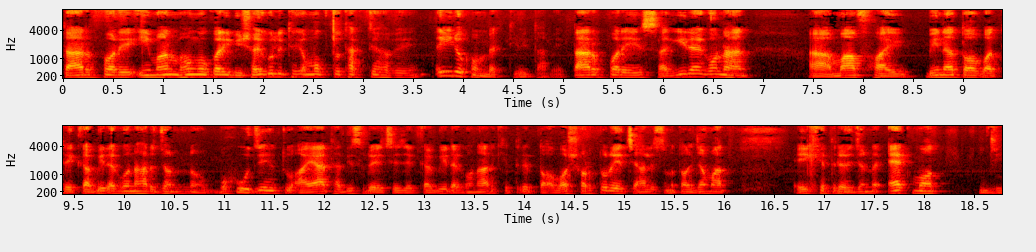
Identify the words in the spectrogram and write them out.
তারপরে ইমান ভঙ্গকারী বিষয়গুলি থেকে মুক্ত থাকতে হবে এই রকম ব্যক্তি হইতে হবে। তারপরে সাগিরা গোনান মাফ হয়। বিনা তবাতে কাবিরা গোনার জন্য বহু যেহেতু আয়াত, হাদিস রয়েছে যে কাবিরা গোনার ক্ষেত্রে তবা শর্ত রয়েছে আলিসুল জামাত। এই ক্ষেত্রে ওই জন্য একমত। জি।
